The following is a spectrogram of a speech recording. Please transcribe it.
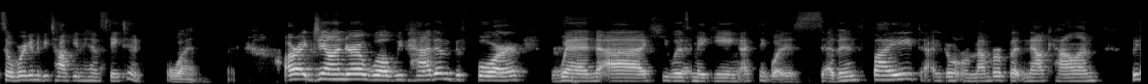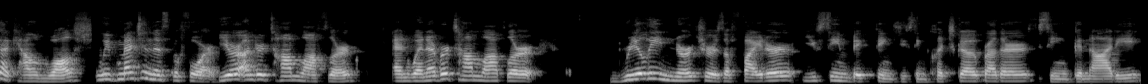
So we're going to be talking to him. Stay tuned. When all right Jeandra well we've had him before when uh he was making I think what his seventh fight I don't remember but now Callum we got Callum Walsh. We've mentioned this before. You're under Tom Loeffler and whenever Tom Loeffler really nurtures a fighter. You've seen big things. You've seen Klitschko brothers, you've seen Gennady,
